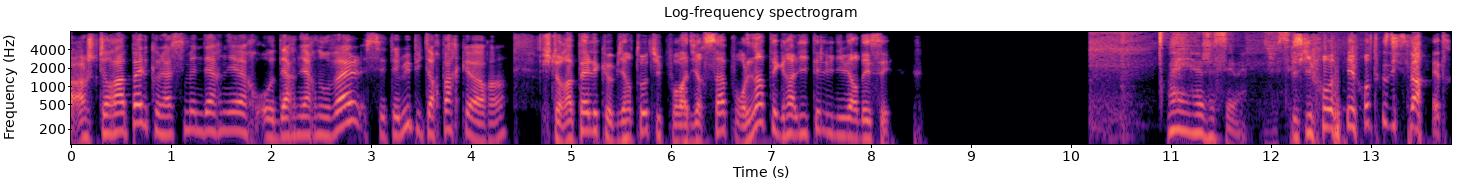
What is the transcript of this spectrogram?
Alors je te rappelle que la semaine dernière, aux dernières nouvelles, c'était lui Peter Parker. Hein. Je te rappelle que bientôt tu pourras dire ça pour l'intégralité de l'univers DC. Ouais, je sais, ouais, je sais. Puisqu'ils vont, ils vont tous disparaître,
